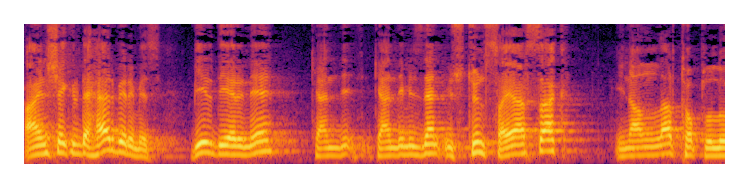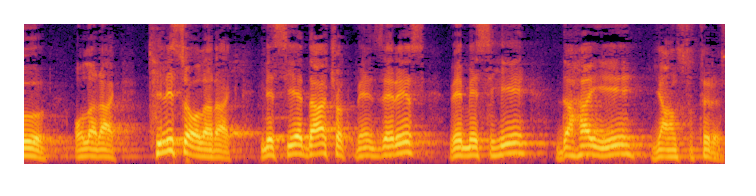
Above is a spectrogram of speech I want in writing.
Aynı şekilde her birimiz bir diğerini kendi kendimizden üstün sayarsak inanlılar topluluğu olarak, kilise olarak Mesih'e daha çok benzeriz ve Mesih'i daha iyi yansıtırız.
